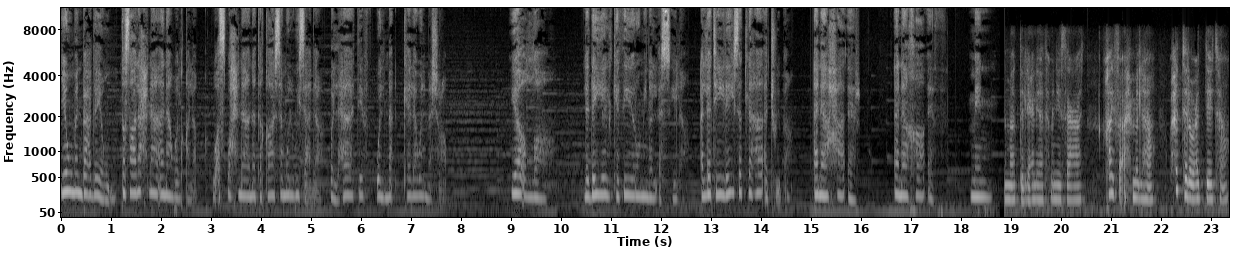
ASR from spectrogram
يوما بعد يوم تصالحنا أنا والقلق. وأصبحنا نتقاسم الوسادة والهاتف والمأكل والمشرب. يا الله لدي الكثير من الأسئلة التي ليست لها أجوبة. أنا حائر أنا خائف من المادة اللي عليها ثمانية ساعات خايفة أحملها وحتى لو عديتها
